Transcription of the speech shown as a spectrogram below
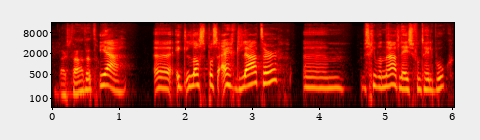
Daar staat het. Ja, eh, ik las pas eigenlijk later, ehm, misschien wel na het lezen van het hele boek,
